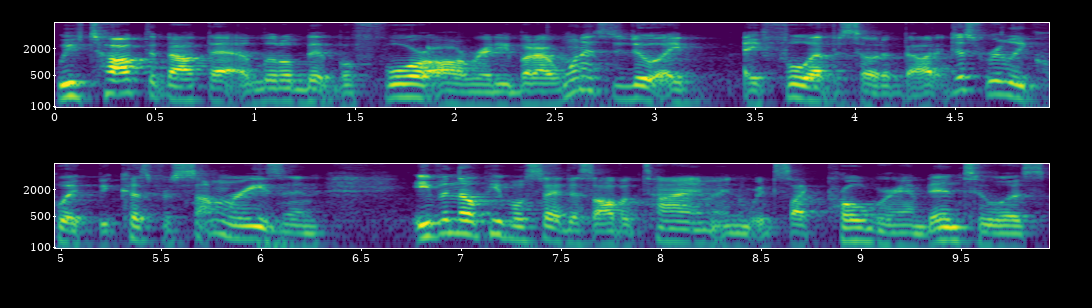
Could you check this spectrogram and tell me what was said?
we've talked about that a little bit before already, but I wanted to do a, a full episode about it just really quick because for some reason, even though people say this all the time and it's like programmed into us,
